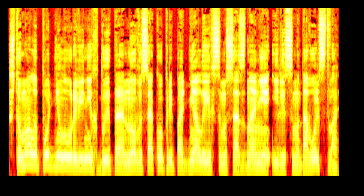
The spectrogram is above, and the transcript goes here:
что мало подняло уровень их быта, но высоко приподняло их самосознание или самодовольство,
